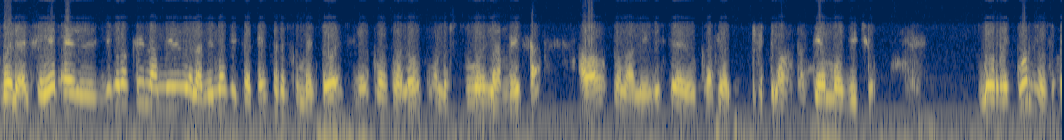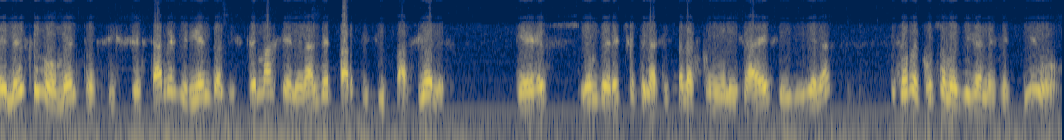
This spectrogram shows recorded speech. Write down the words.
Bueno, el señor, el, yo creo que es la misma, la misma situación que les comentó el señor Contralor cuando estuvo en la mesa abajo con la ministra de Educación. Nosotros hemos dicho, los recursos en este momento, si se está refiriendo al Sistema General de Participaciones, que es un derecho que le asiste a las comunidades indígenas, esos recursos no llegan en efectivo,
